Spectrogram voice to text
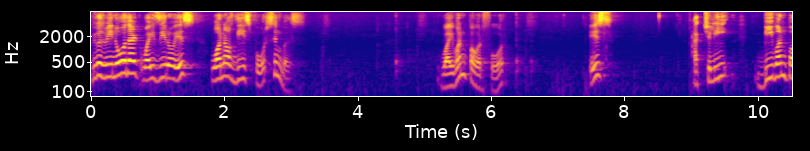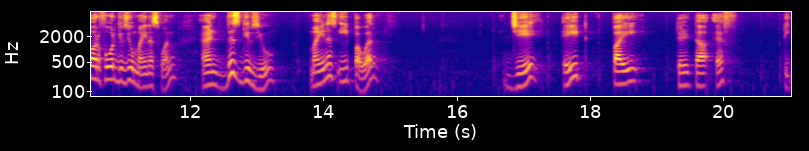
Because we know that y0 is one of these four symbols. Y1 power 4 is actually b1 power 4 gives you minus 1 and this gives you minus e power j 8 pi delta f t.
